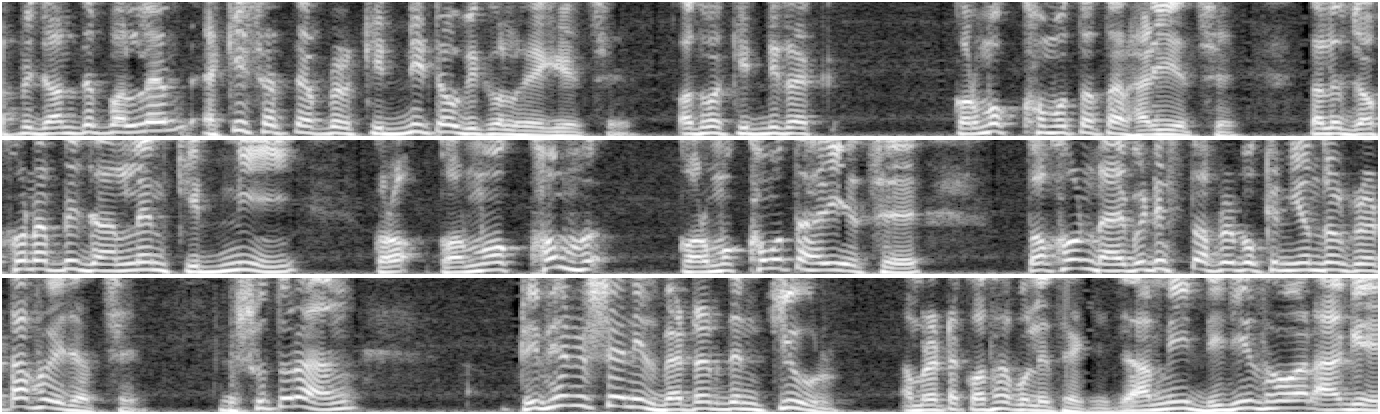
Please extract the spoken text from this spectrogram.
আপনি জানতে পারলেন একই সাথে আপনার কিডনিটাও বিকল হয়ে গিয়েছে, অথবা কিডনিটা কর্মক্ষমতা তার হারিয়েছে। তাহলে যখন আপনি জানলেন কিডনি কর্মক্ষম কর্মক্ষমতা হারিয়েছে, তখন ডায়াবেটিস তো আপনার পক্ষে নিয়ন্ত্রণ করে টাফ হয়ে যাচ্ছে। সুতরাং prevention is better than cure আমরা একটা কথা বলে থাকি যে আমি ডিজিজ হওয়ার আগে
